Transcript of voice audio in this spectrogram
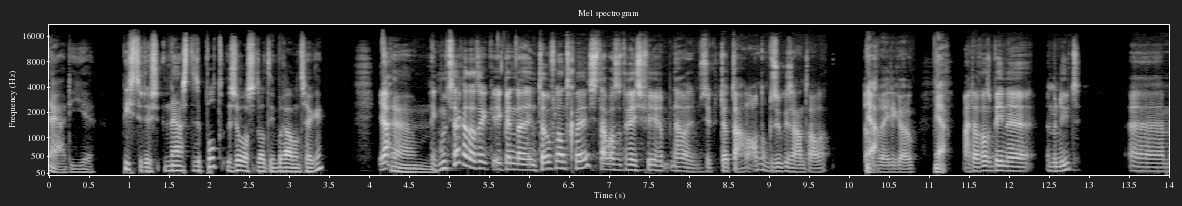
nou ja, die pieste dus naast de pot, zoals ze dat in Brabant zeggen. Ja, Ehm, ik moet zeggen dat ik, ik ben in Toverland geweest. Daar was het reserveren, nou, een bezoek- totaal andere bezoekersaantallen. Dat Ja. weet ik ook. Ja. Maar dat was binnen een minuut. Ehm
